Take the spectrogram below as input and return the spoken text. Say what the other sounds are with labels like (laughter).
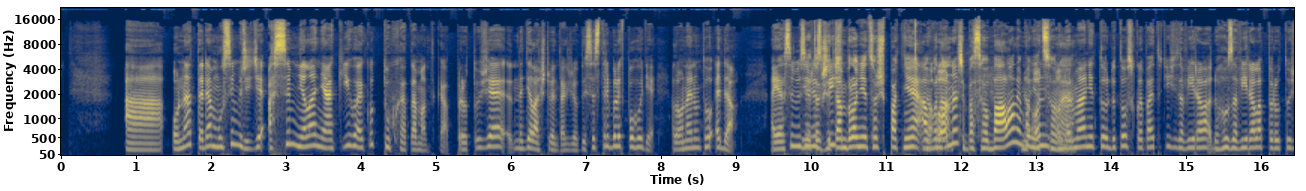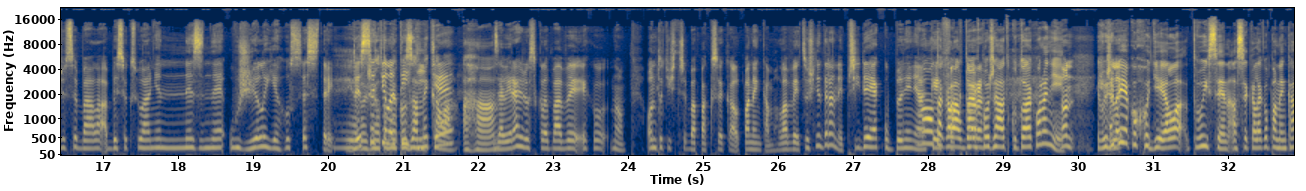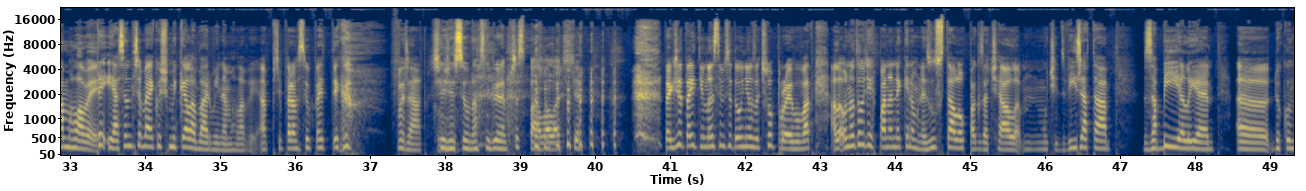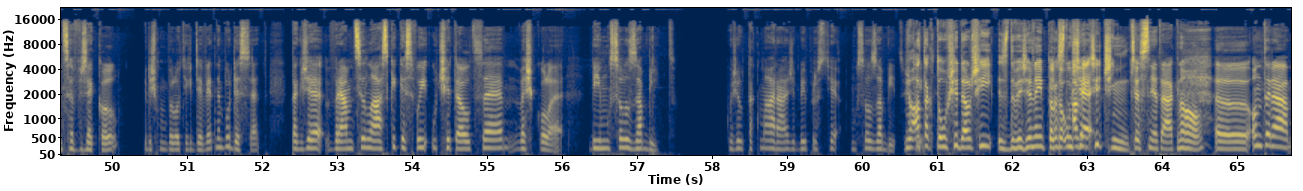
A ona teda musím říct, že asi měla nějakýho jako tucha ta matka, protože neděláš to jen tak, že jo, ty sestry byly v pohodě, ale ona jenom toho Eda. A já si myslím, je že takže spíš... tam bylo něco špatně a No ona on- třeba se ho bála nebo No něco on, on ne? normálně to, do toho sklepa je totiž zavírala, ho zavírala, protože se bála, aby sexuálně nezneužil jeho sestry. Jo, Desetiletý jako zamykala. dítě Aha. zavíráš do sklepa, aby jako, no, on totiž třeba pak sekal panenkám hlavy, což mě teda nepřijde jak úplně nějaký no tak ale faktor. úplně v pořádku, to jako není. No, jako, že hele- by jako chodil tvůj syn a sekal jako panenkám hlavy. Ty, já jsem třeba jako šmykala Barbie na hlavy a připadám si úplně jako v pořádku. Že, že si u nás nikdy nepřespávala ještě. (laughs) Takže tady tímhle s se to u něho začalo projevovat, ale ono to u těch panenek jenom nezůstalo, pak začal mm, mučit zvířata, zabíjel je, eh, dokonce vřekl, když mu bylo těch 9 nebo 10, takže v rámci lásky ke své učitelce ve škole by ji musel zabít. Jakože ju tak má rád, že by ji prostě musel zabít. No a tak to už je další zdvižený prst Toto už a je- vykřičník. Přesně tak. No, Uh, on teda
